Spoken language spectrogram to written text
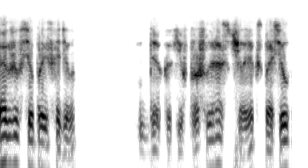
Как же все происходило? Да как и в прошлый раз, человек спросил,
